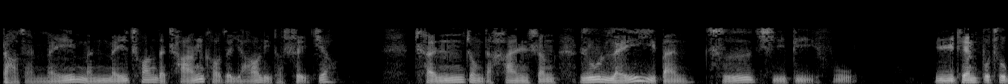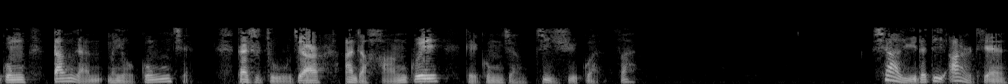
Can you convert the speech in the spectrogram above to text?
倒在没门没窗的敞口子窑里头睡觉。沉重的鼾声如雷一般此起彼伏。雨天不出工，当然没有工钱，但是主家按照行规给工匠继续管饭。下雨的第二天，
